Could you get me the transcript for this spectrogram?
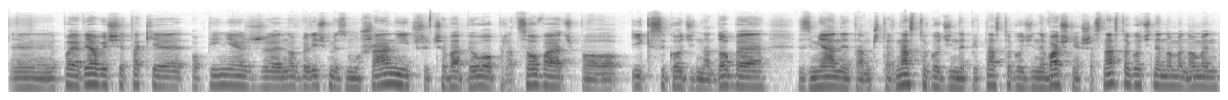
Yy, Pojawiały się takie opinie, że no byliśmy zmuszani, czy trzeba było pracować po x godzin na dobę, zmiany tam 14 godziny, 15 godziny, właśnie 16 godziny nomen omen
